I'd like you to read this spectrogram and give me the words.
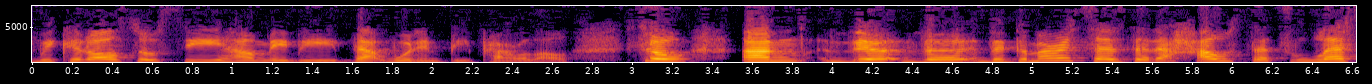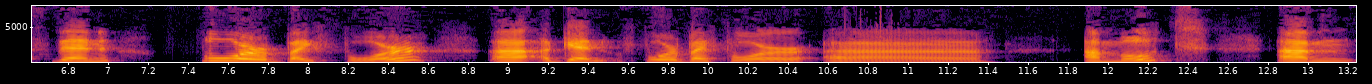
we could also see how maybe that wouldn't be parallel. So um, the the the Gemara says that a house that's less than four by four, uh, again four by four uh, amot, um,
